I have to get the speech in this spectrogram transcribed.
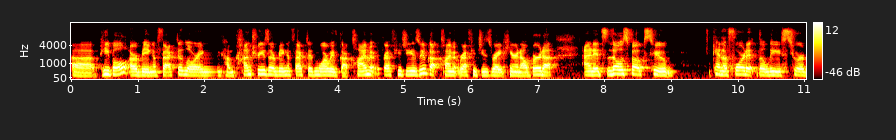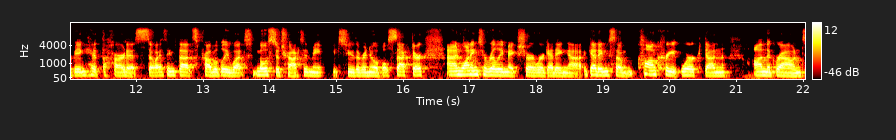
uh, people are being affected. Lower income countries are being affected more. We've got climate refugees. We've got climate refugees right here in Alberta, and it's those folks who can afford it the least who are being hit the hardest. So I think that's probably what most attracted me to the renewable sector and wanting to really make sure we're getting uh, getting some concrete work done on the ground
